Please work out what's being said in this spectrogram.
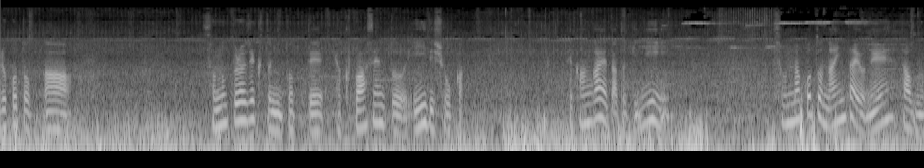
ることがそのプロジェクトにとって100%いいでしょうか？って考えた時にそんなことないんだよね多分。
